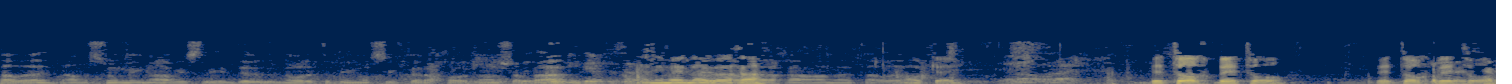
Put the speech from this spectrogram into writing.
talit. I'm assuming, obviously, he did it in order to be mosif berachot on Shabbat. And he made no beracha. Beracha on that talit. Okay. Betoch beto, betoch betoch.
